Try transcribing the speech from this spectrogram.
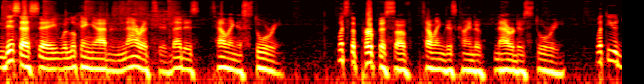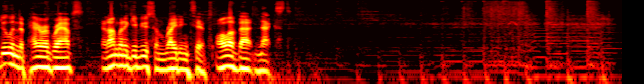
In this essay, we're looking at a narrative, that is, telling a story. What's the purpose of telling this kind of narrative story? What do you do in the paragraphs? And I'm going to give you some writing tips. All of that next.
